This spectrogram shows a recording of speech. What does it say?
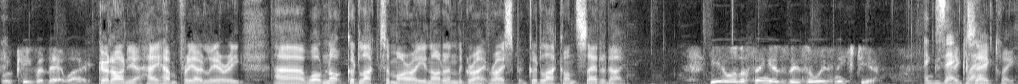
will keep it that way. Good on you. Hey, Humphrey O'Leary. Uh, well, not good luck tomorrow. You're not in the great race, but good luck on Saturday. Yeah, well, the thing is, there's always next year. Exactly. Exactly.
